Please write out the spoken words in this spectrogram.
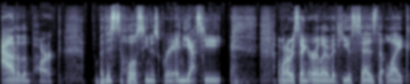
out of the park. But this whole scene is great. And yes, he what I was saying earlier that he says that like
